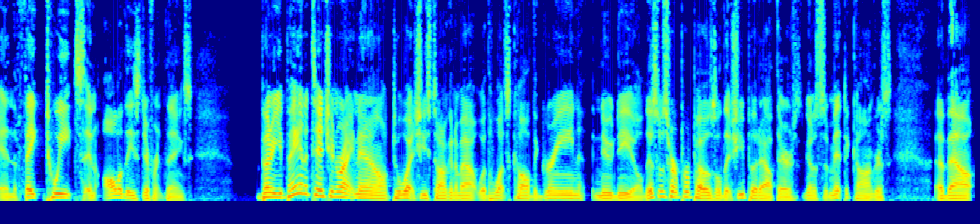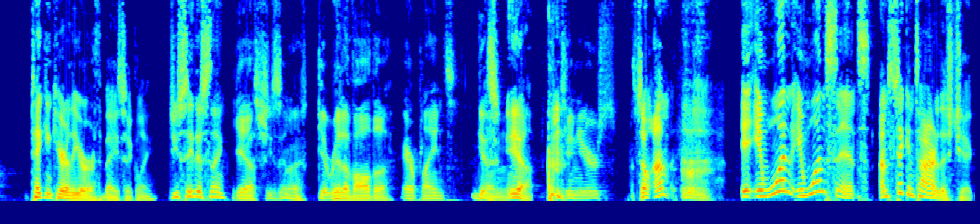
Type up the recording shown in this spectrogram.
and the fake tweets and all of these different things. But are you paying attention right now to what she's talking about with what's called the Green New Deal? This was her proposal that she put out there, going to submit to Congress about taking care of the earth, basically. Do you see this thing? Yeah, she's gonna get rid of all the airplanes. Yes. Yeah. ten years. So I'm, in- one in one sense, I'm sick and tired of this chick.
